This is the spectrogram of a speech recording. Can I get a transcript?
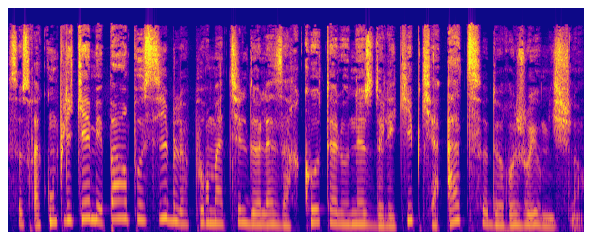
Ce sera compliqué mais pas impossible pour Mathilde Lazarco, talonneuse de l'équipe qui a hâte de rejouer au Michelin.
